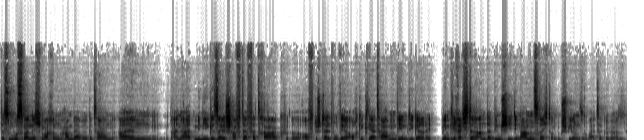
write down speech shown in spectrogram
das muss man nicht machen, haben wir aber getan, ein, eine Art Mini-Gesellschaftervertrag äh, aufgestellt, wo wir auch geklärt haben, wem die, wem die Rechte an Da Vinci, die Namensrechte und im Spiel und so weiter gehören.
